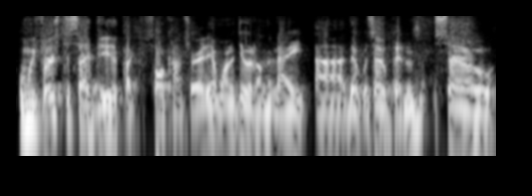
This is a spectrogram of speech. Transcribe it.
when we first decided to do the Collective Soul concert, I didn't want to do it on the night uh, that was open, so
